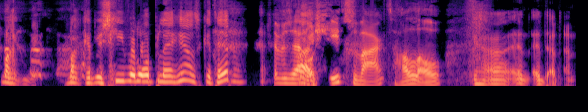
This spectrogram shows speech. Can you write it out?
Mag ik, mag ik het misschien wel opleggen als ik het heb? En we zijn Ah, al iets waard, hallo. Ja, en, en, en,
